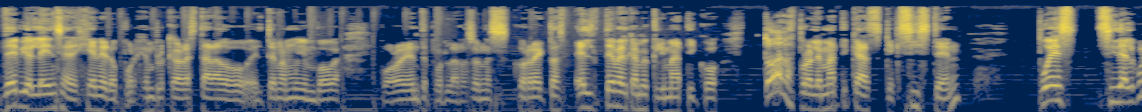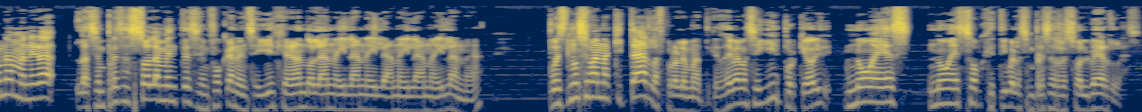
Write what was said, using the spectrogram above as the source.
de violencia de género, por ejemplo, que ahora está dado el tema muy en boga, obviamente por las razones correctas, el tema del cambio climático, todas las problemáticas que existen, pues si de alguna manera las empresas solamente se enfocan en seguir generando lana y lana y lana y lana y lana, pues no se van a quitar las problemáticas, ahí van a seguir porque hoy no es no es objetivo de las empresas resolverlas.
